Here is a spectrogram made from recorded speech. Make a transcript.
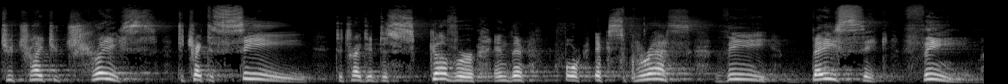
to try to trace, to try to see, to try to discover, and therefore express the basic theme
